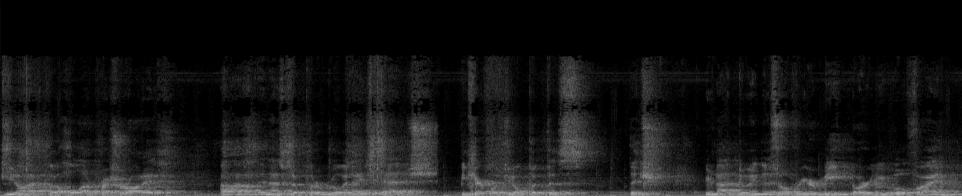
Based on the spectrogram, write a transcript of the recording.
You don't have to put a whole lot of pressure on it, uh, and that's gonna put a really nice edge. Be careful if you don't put this, that you're not doing this over your meat, or you will find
